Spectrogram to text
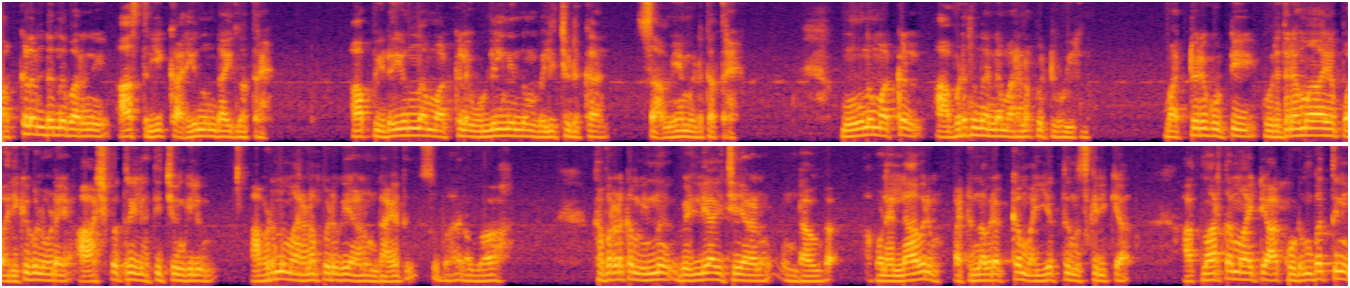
മക്കളുണ്ടെന്ന് പറഞ്ഞ് ആ സ്ത്രീ കരയുന്നുണ്ടായിരുന്നു അത്രേ ആ പിടയുന്ന മക്കളെ ഉള്ളിൽ നിന്നും വലിച്ചെടുക്കാൻ സമയമെടുത്തത്രേ. മൂന്ന് മക്കൾ അവിടുന്ന് തന്നെ മരണപ്പെട്ടു പോയിരുന്നു. മറ്റൊരു കുട്ടി ഗുരുതരമായ പരിക്കുകളോടെ ആശുപത്രിയിൽ എത്തിച്ചെങ്കിലും അവിടുന്ന് മരണപ്പെടുകയാണ് ഉണ്ടായത്. അള്ളാഹ് ഖബറടക്കം ഇന്ന് വെള്ളിയാഴ്ചയാണ് ഉണ്ടാവുക. അപ്പോൾ എല്ലാവരും പറ്റുന്നവരൊക്കെ മയ്യത്ത് നിസ്കരിക്കുക. ആത്മാർത്ഥമായിട്ട് ആ കുടുംബത്തിന്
